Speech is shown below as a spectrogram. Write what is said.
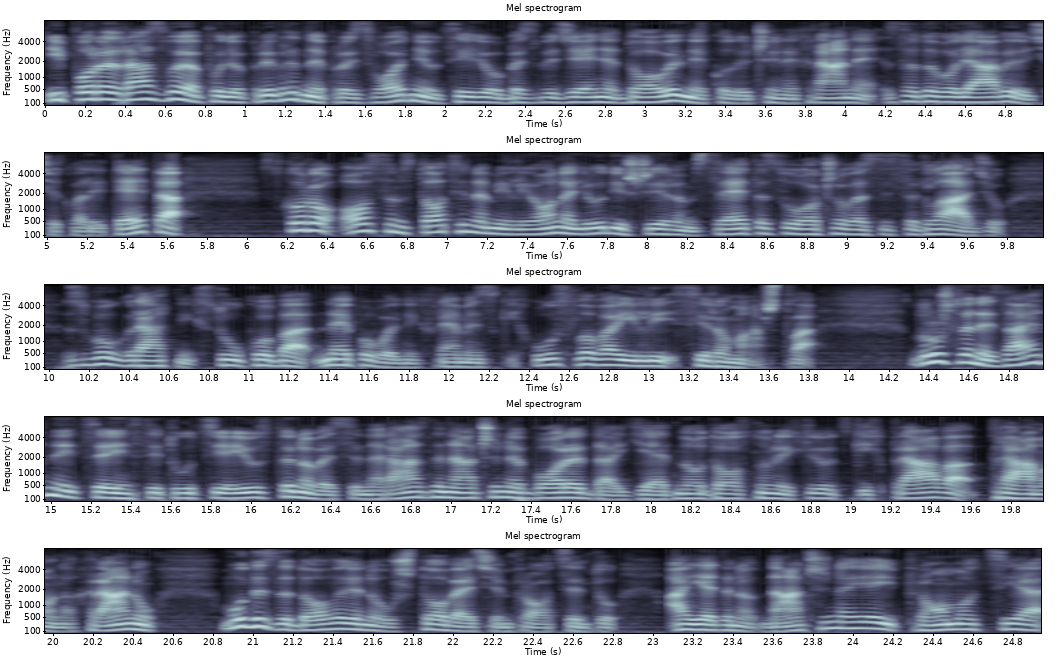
I pored razvoja poljoprivredne proizvodnje u cilju obezbeđenja dovoljne količine hrane zadovoljavajuće kvaliteta, skoro 800 miliona ljudi širom sveta suočava se sa glađu zbog ratnih sukoba, nepovoljnih vremenskih uslova ili siromaštva. Društvene zajednice, institucije i ustanove se na razne načine bore da jedno od osnovnih ljudskih prava, pravo na hranu, bude zadovoljeno u što većem procentu, a jedan od načina je i promocija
